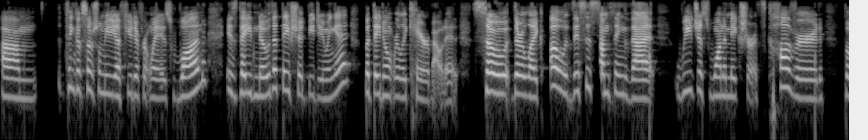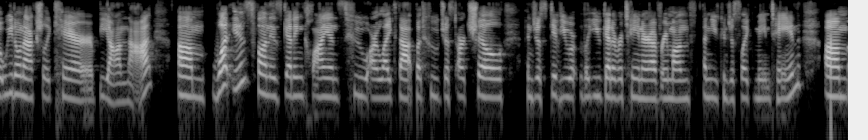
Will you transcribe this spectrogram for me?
um, think of social media a few different ways. One is they know that they should be doing it, but they don't really care about it. So they're like, oh, this is something that we just want to make sure it's covered, but we don't actually care beyond that. Um, what is fun is getting clients who are like that, but who just are chill and just give you like you get a retainer every month and you can just like maintain. Um,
